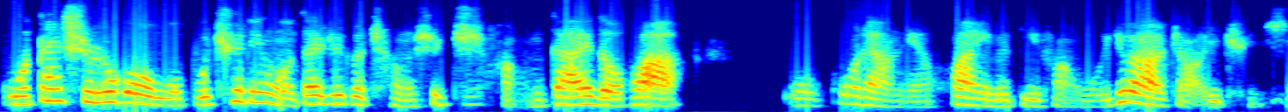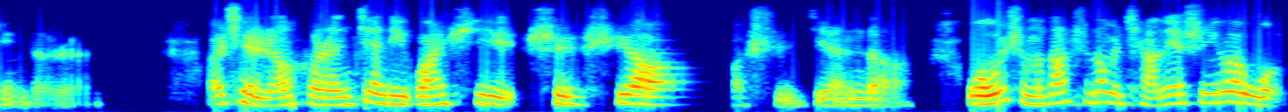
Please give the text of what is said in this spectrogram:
我，但是如果我不确定我在这个城市常待的话，我过两年换一个地方，我又要找一群新的人，而且人和人建立关系是需要时间的。我为什么当时那么强烈？是因为我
